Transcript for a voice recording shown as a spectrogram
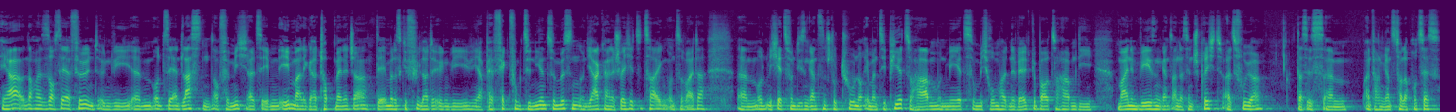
Ja, nochmal, es ist auch sehr erfüllend irgendwie ähm, und sehr entlastend, auch für mich als eben ehemaliger Top-Manager, der immer das Gefühl hatte, irgendwie ja perfekt funktionieren zu müssen und ja keine Schwäche zu zeigen und so weiter. Ähm, und mich jetzt von diesen ganzen Strukturen noch emanzipiert zu haben und mir jetzt um mich herum halt eine Welt gebaut zu haben, die meinem Wesen ganz anders entspricht als früher. Das ist ähm, einfach ein ganz toller Prozess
